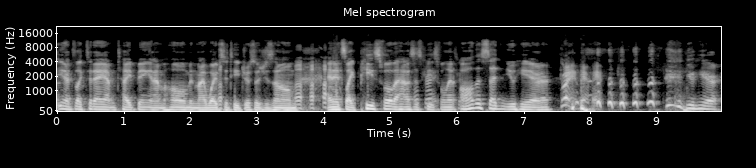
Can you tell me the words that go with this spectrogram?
you know, it's like today I'm typing and I'm home, and my wife's a teacher, so she's home, and it's like peaceful. The house is That's right, peaceful, and that's right. all of a sudden you hear, you hear,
